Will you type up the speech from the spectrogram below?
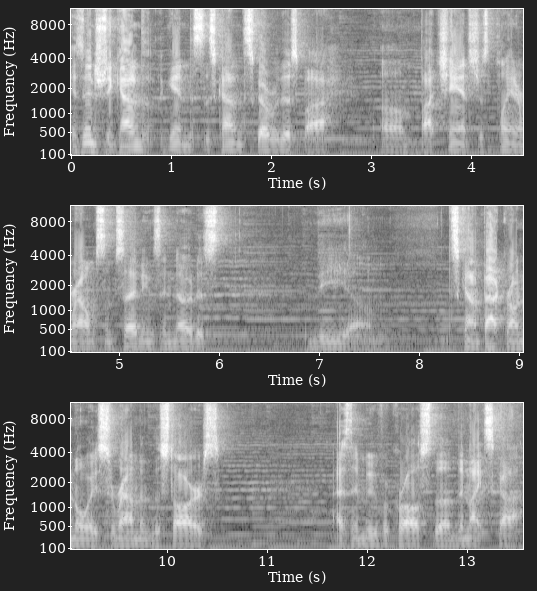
it's interesting. Kind of again, this is kind of discovered this by um, by chance, just playing around with some settings and noticed the um, this kind of background noise surrounding the stars as they move across the, the night sky.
